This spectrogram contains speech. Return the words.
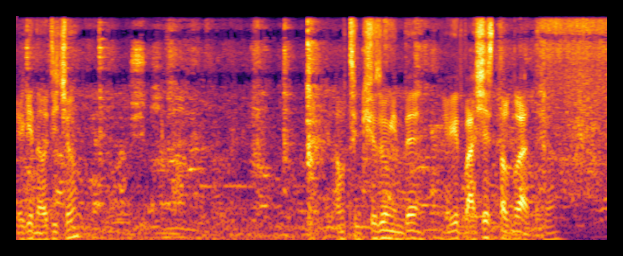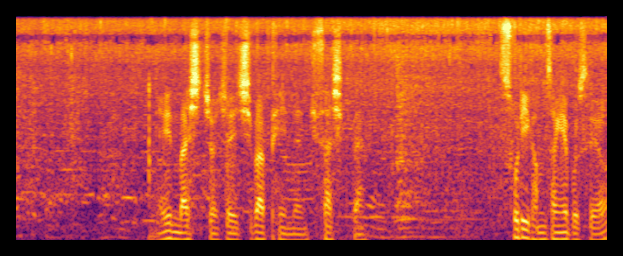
여긴 어디죠? 아무튼 규동인데 여기도 맛있었던 것 같아요. 여긴 맛있죠. 저희 집 앞에 있는 기사식당. 소리 감상해 보세요.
